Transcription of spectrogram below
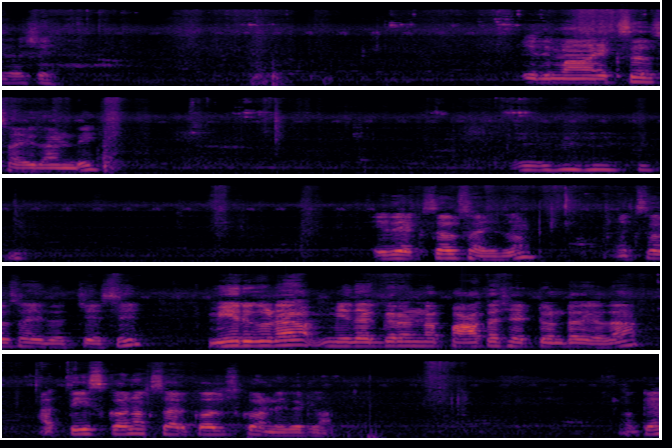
ఇది ఇది మా ఎక్సెల్ సైజ్ అండి. ఇది ఎక్సెల్ సైజు ఎక్సెల్ సైజ్ వచ్చేసి మీరు కూడా మీ దగ్గర ఉన్న పాత షర్ట్ ఉంటుంది కదా అది తీసుకొని ఒకసారి కొలుసుకోండి ఇట్లా ఓకే?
